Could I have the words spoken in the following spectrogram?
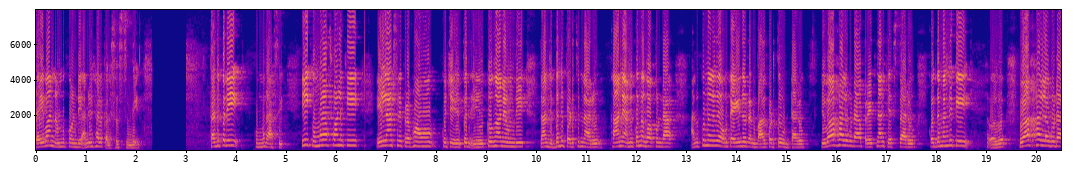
దైవాన్ని నమ్ముకోండి అన్ని విషయాలు కలిసి వస్తుంది తదుపరి కుంభరాశి. ఈ కుంభరాశి వాళ్ళకి ఏళ్ళాల్సిన ప్రభావం కొంచెం ఇబ్బంది ఎక్కువగానే ఉంది. దాంతో ఇబ్బంది పడుతున్నారు. కానీ అనుకున్న కాకుండా అనుకున్నది ఒకటి అయిందో ఒకటి అని బాధపడుతూ ఉంటారు. వివాహాలు కూడా ప్రయత్నాలు చేస్తారు. కొంతమందికి వివాహాల్లో కూడా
